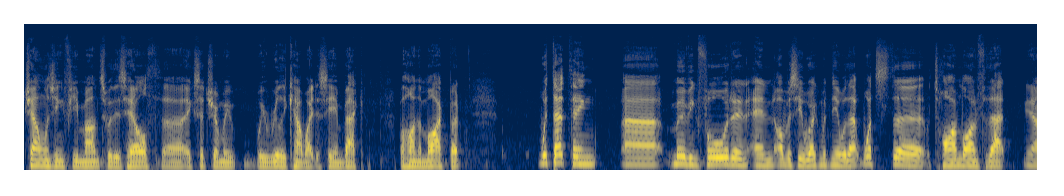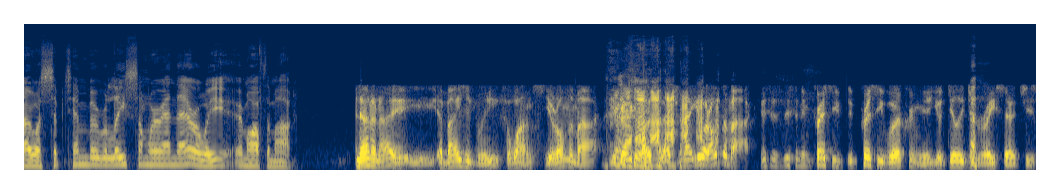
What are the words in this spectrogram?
challenging few months with his health, uh, etc., and we we really can't wait to see him back behind the mic. But with that thing uh, moving forward, and, and obviously working with Neil with that, what's the timeline for that? You know, a September release somewhere around there, or we am I off the mark? No, no, no. Amazingly, for once, you're on the mark. You're very close to that. No, you're on the mark. This is this is an impressive, impressive work from you. Your diligent research is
